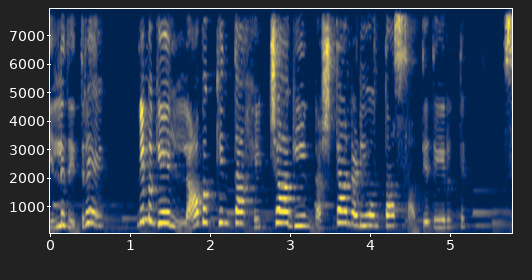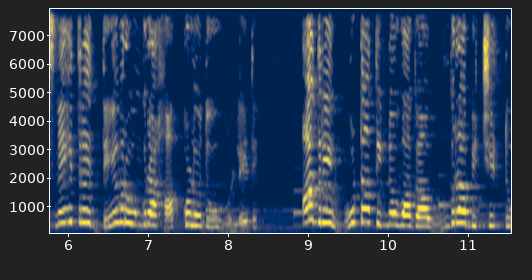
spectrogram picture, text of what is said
ಇಲ್ಲದಿದ್ರೆ ನಿಮಗೆ ಲಾಭಕ್ಕಿಂತ ಹೆಚ್ಚಾಗಿ ನಷ್ಟ ನಡೆಯುವಂತ ಸಾಧ್ಯತೆ ಇರುತ್ತೆ. ಸ್ನೇಹಿತರೆ, ದೇವರ ಉಂಗುರ ಹಾಕೊಳ್ಳೋದು ಒಳ್ಳೇದೆ. ಆದ್ರೆ ಊಟ ತಿನ್ನೋವಾಗ ಉಂಗುರ ಬಿಚ್ಚಿಟ್ಟು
